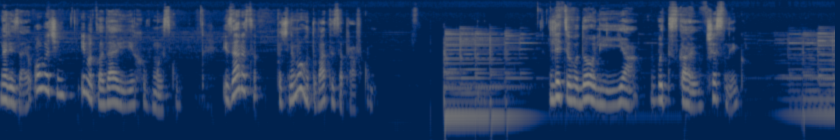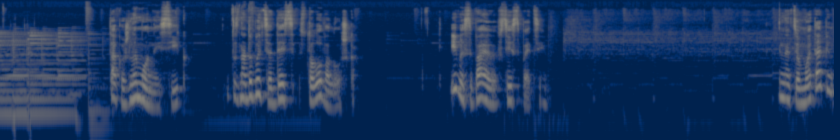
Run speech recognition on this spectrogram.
Нарізаю овочі і викладаю їх в миску. І зараз почнемо готувати заправку. Для цього до олії я витискаю чесник, також лимонний сік, знадобиться десь столова ложка. І висипаю всі спеції. І на цьому етапі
